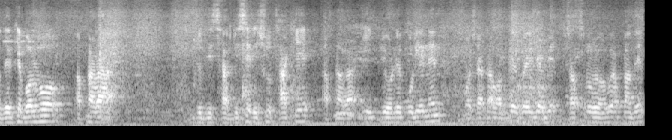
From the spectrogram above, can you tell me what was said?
ওদেরকে বলব, আপনারা যদি সার্ভিসের ইস্যু থাকে, আপনারা এই পিরিয়ডে করিয়ে নেন, পয়সাটা অর্ধেক হয়ে যাবে, সাশ্রয় হবে আপনাদের।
